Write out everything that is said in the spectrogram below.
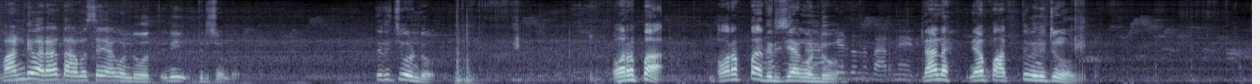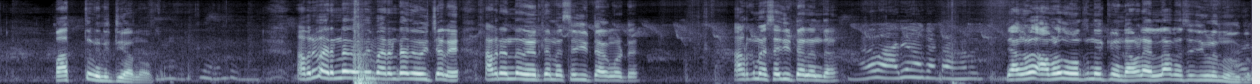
വണ്ടി വരാൻ താമസിച്ചാൽ ഞാൻ കൊണ്ടുപോകും. ഇനി തിരിച്ചു കൊണ്ടുപോകും. തിരിച്ചു കൊണ്ടുപോകും. ഉറപ്പാ. ഉറപ്പാ തിരിച്ച് ഞാൻ കൊണ്ടുപോകും. വേണ്ട ഞാൻ പത്ത് മിനിറ്റ് നോക്കും. പത്ത് മിനിറ്റ് ഞാൻ നോക്കും. അവർ വരണ്ടതെന്ന് വരേണ്ടതെന്ന് ചോദിച്ചാൽ അവരെന്താ നേരത്തെ മെസ്സേജ് ഇട്ടാ അങ്ങോട്ട്? അവർക്ക് മെസ്സേജ് ഇട്ടാൽ എന്താ? ഞങ്ങൾ അവൾ നോക്കുന്നൊക്കെയുണ്ട്. നോക്കുന്നൊക്കെ അവളെ എല്ലാ മെസ്സേജുകളും നോക്കും.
